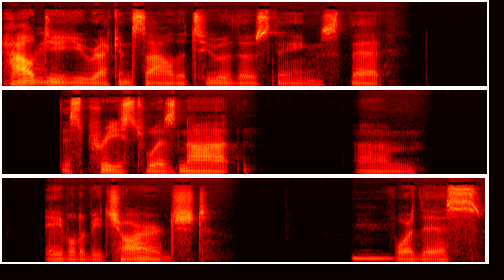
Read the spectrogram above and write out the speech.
How do Mm-hmm. You reconcile the two of those things? That this priest was not um, able to be charged Mhm. for this,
